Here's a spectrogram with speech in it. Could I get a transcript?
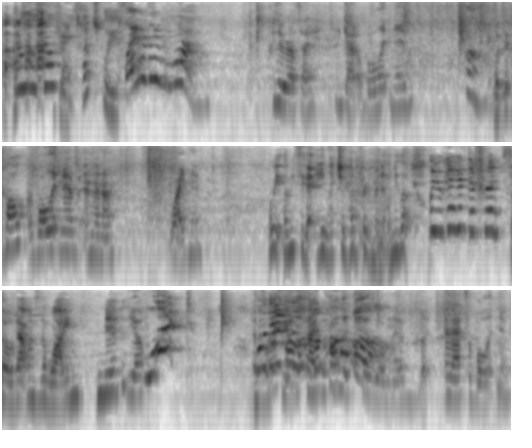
Uh, They're little uh, uh, silvers. Don't touch, please. Why are they warm? Because they were outside. I got a bullet nib, Oh. What's it called? a bullet nib, and then a wide nib. Oh wait, let me see that. Hey, watch your head for a minute. Let me look. Well, you can get different. So that one's the wide nib. Yeah. What? And Well, then the other call- side with called it? a chisel nib, but and that's a bullet nib.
